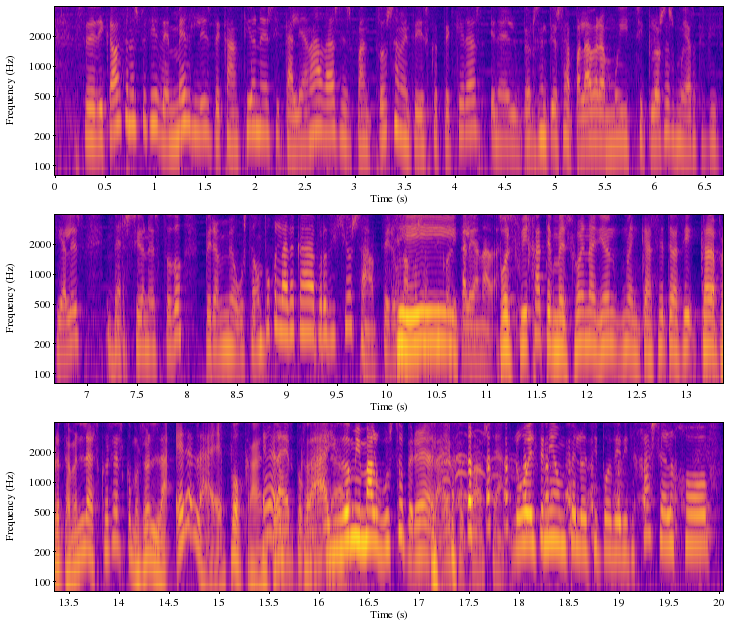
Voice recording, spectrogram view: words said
Se dedicaba a hacer una especie de medleys de canciones italianadas, espantosamente discotequeras, en el peor sentido de esa palabra, muy chiclosas, muy artificiales, versiones, todo. Pero a mí me gusta un poco la década prodigiosa, pero una cosa así con italianadas. Pues fíjate, me suena yo en casete así. Claro, pero también las cosas como son. La, era la época. Era la entonces, época. claro. Ayudó mi mal gusto, pero era la época. O sea, luego él tenía un pelo tipo David Hasselhoff.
